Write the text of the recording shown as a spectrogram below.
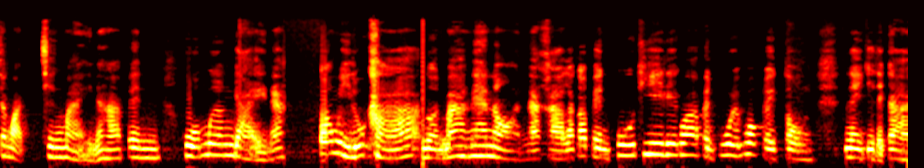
จังหวัดเชียงใหม่นะคะ เป็นหัวเมืองใหญ่นะต้องมีลูกค้าจำนวนมากแน่นอนนะคะ แล้วก็เป็นผู้ที่เรียกว่าเป็นผู้บริโภคโดยตรงในกิจการ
